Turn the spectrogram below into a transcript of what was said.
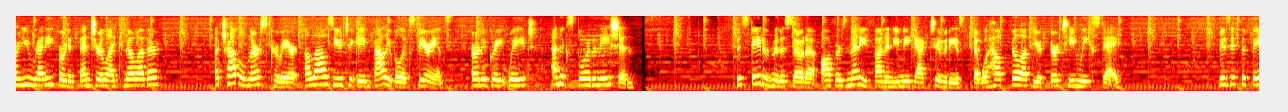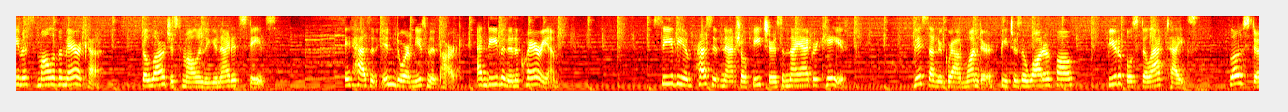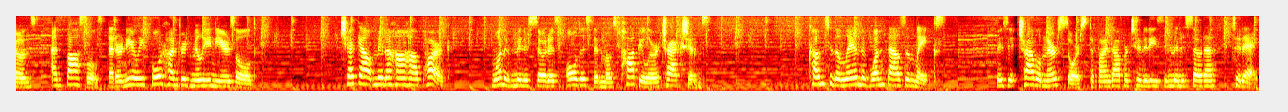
Are you ready for an adventure like no other? A travel nurse career allows you to gain valuable experience, earn a great wage, and explore the nation. The state of Minnesota offers many fun and unique activities that will help fill up your 13 week stay. Visit the famous Mall of America, the largest mall in the United States. It has an indoor amusement park and even an aquarium. See the impressive natural features of Niagara Cave. This underground wonder features a waterfall, beautiful stalactites, flowstones, and fossils that are nearly 400 million years old. Check out Minnehaha Park, one of Minnesota's oldest and most popular attractions. Come to the land of 1,000 lakes. Visit Travel Nurse Source to find opportunities in Minnesota today.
